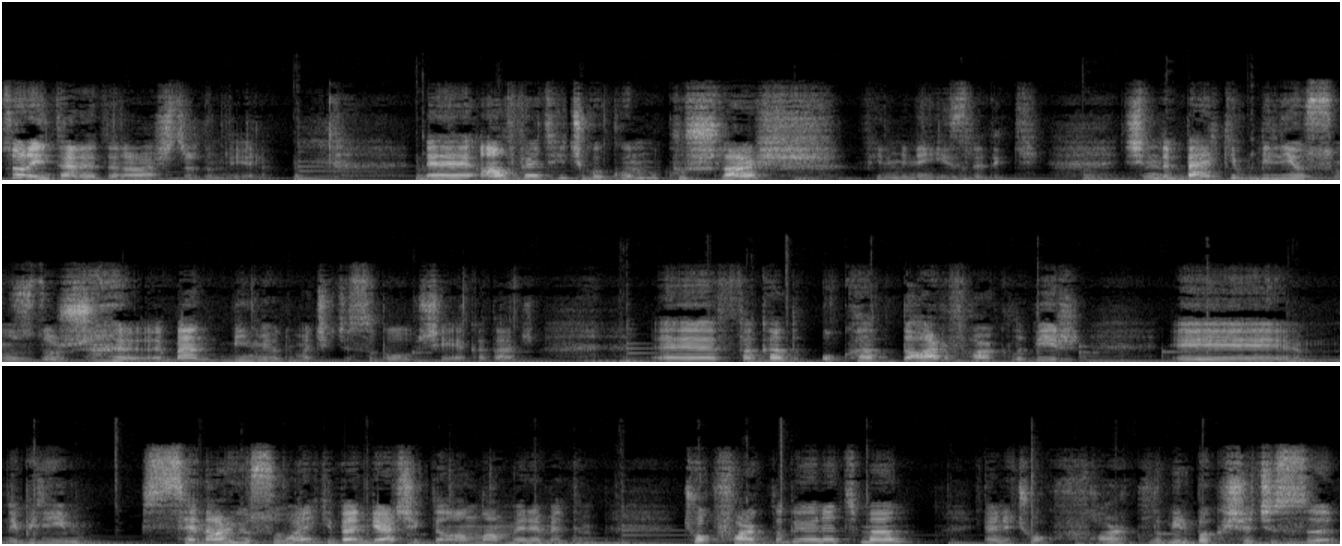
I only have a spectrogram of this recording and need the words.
Sonra internetten araştırdım diyelim. E, Alfred Hitchcock'un Kuşlar filmini izledik. Şimdi belki biliyorsunuzdur. ben bilmiyordum açıkçası bu şeye kadar. E, fakat o kadar farklı bir e, ne bileyim senaryosu var ki ben gerçekten anlam veremedim. Çok farklı bir yönetmen. Yani çok farklı bir bakış açısı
